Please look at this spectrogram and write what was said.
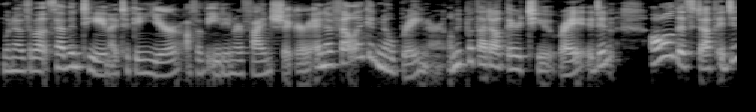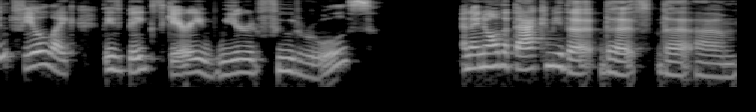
when I was about 17, I took a year off of eating refined sugar and it felt like a no brainer. Let me put that out there too, right? It didn't, all this stuff, it didn't feel like these big, scary, weird food rules. And I know that that can be the, the, the, um,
